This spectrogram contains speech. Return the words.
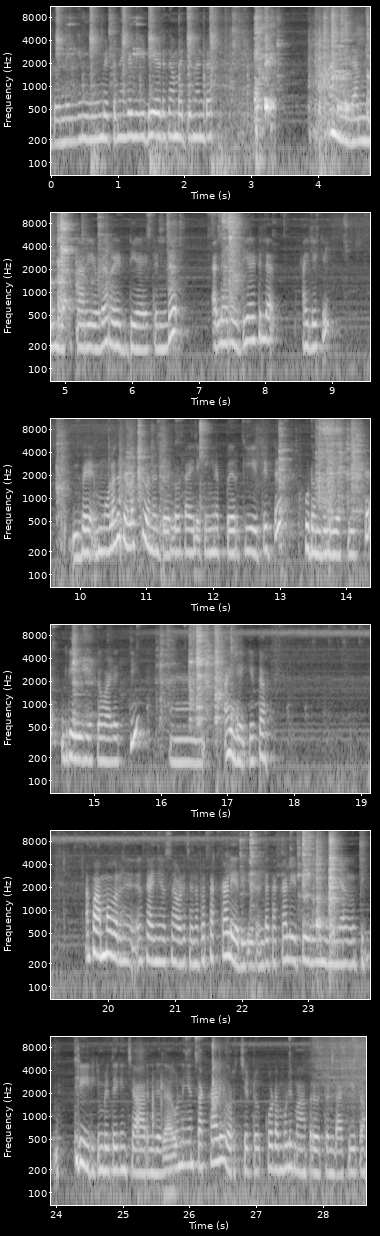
അതുകൊണ്ട് എനിക്ക് മീൻ വെട്ടുന്നൊക്കെ വീഡിയോ എടുക്കാൻ പറ്റുന്നുണ്ട്. അങ്ങനെ മീൻ കറി ഇവിടെ റെഡി ആയിട്ടുണ്ട്. അല്ല റെഡി ആയിട്ടില്ല. അതിലേക്ക് മുളക് തിളച്ച് വന്നിട്ടുള്ളൂ കേട്ടോ അതിലേക്ക് ഇങ്ങനെ പെറുക്കി ഇട്ടിട്ട് കുടംപുളിയൊക്കെ ഇട്ട് ഗ്രേവിയൊക്കെ വഴറ്റി അതിലേക്ക് കേട്ടോ അപ്പോൾ അമ്മ പറഞ്ഞ് കഴിഞ്ഞ ദിവസം അവിടെ ചെന്നപ്പോൾ തക്കാളി അധികം ഇടണ്ട. തക്കാളി ഇട്ട് കഴിഞ്ഞാൽ ഞാൻ ഇത്തിരി ഇരിക്കുമ്പോഴത്തേക്കും ചാറിന്റെ ഇത്. അതുകൊണ്ട് ഞാൻ തക്കാളി കുറച്ചിട്ട് കുടംപുളി മാത്രം ഇട്ടുണ്ടാക്കി കേട്ടോ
